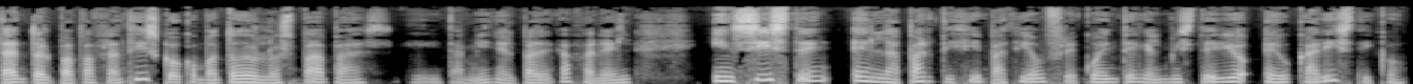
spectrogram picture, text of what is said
tanto el Papa Francisco como todos los papas y también el Padre Cafarel insisten en la participación frecuente en el misterio eucarístico,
